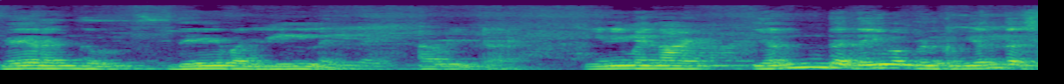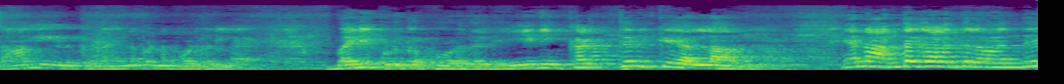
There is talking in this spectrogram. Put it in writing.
வேறெங்கும் தேவன் இல்லை அப்படின்ட்டார். இனிமே நான் எந்த தெய்வங்களுக்கும் எந்த சாமிகளுக்கும் நான் என்ன பண்ண போகிறதில்ல பலி கொடுக்க போகிறதில்லை இனி கர்த்தருக்கு அல்லாமல். ஏன்னா அந்த காலத்தில் வந்து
